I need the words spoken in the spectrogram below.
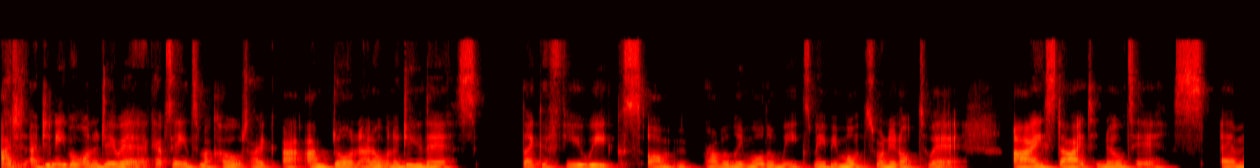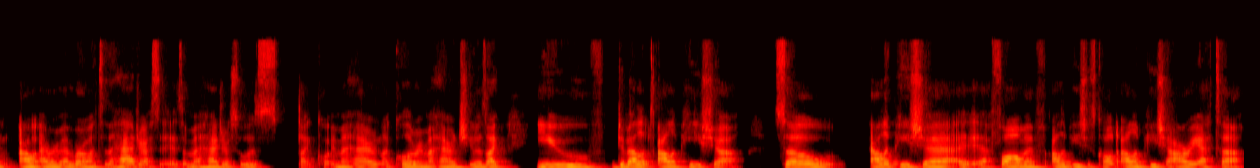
i just i didn't even want to do it. I kept saying to my coach like I, i'm done. I don't want to do this like a few weeks, um, probably more than weeks, maybe months running up to it. I started to notice. Um, I, I remember I went to the hairdressers, and my hairdresser was like cutting my hair and like coloring my hair, and she was like, "You've developed alopecia." So alopecia, a form of alopecia is called alopecia areata,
